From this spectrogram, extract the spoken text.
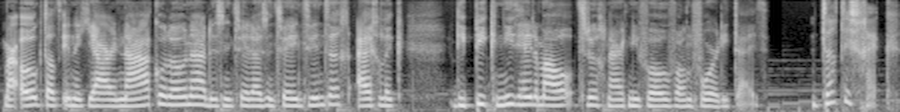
Maar ook dat in het jaar na corona, dus in 2022, eigenlijk die piek niet helemaal terug naar het niveau van voor die tijd. Dat is gek.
